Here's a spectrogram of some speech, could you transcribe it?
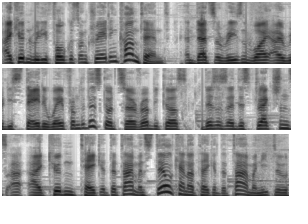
I couldn't really focus on creating content. And that's a reason why I really stayed away from the Discord server because this is a distractions I, I couldn't take at the time and still cannot take at the time. I need to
